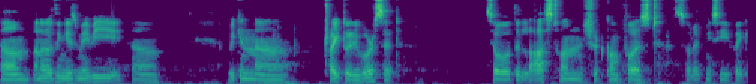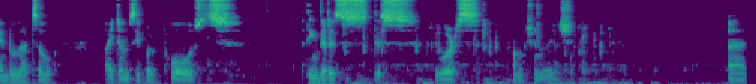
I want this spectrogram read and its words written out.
Um, another thing is maybe uh, we can uh, try to reverse it so the last one should come first. So let me see if I can do that. So items equal posts. I think there is this reverse function which at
